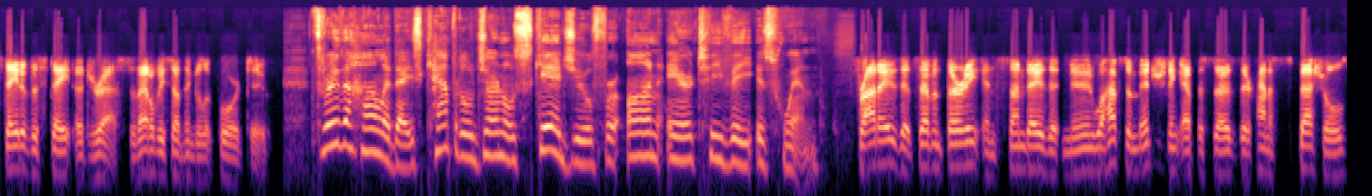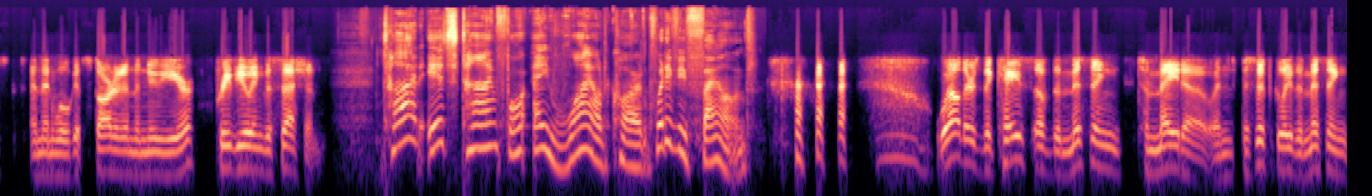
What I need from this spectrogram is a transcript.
State of the State address. So that'll be something to look forward to. Through the holidays, Capitol Journal's schedule for on air TV is when? Fridays at 7:30 and Sundays at noon. We'll have some interesting episodes. They're kind of specials, and then we'll get started in the new year previewing the session. Todd, it's time for a wild card. What have you found? well, there's the case of the missing tomato, and specifically the missing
